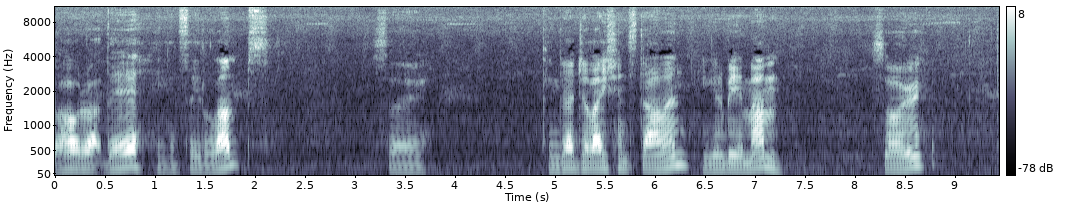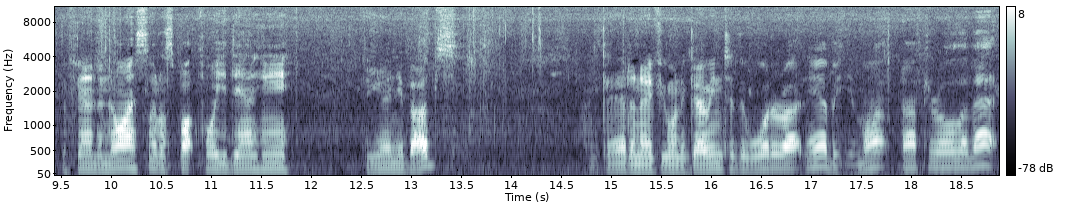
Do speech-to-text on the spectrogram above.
I hold her up there, you can see the lumps. So congratulations, darling. You're going to be a mum. So I found a nice little spot for you down here for you and your bubs. Okay, I don't know if you want to go into the water right now, but you might after all of that.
